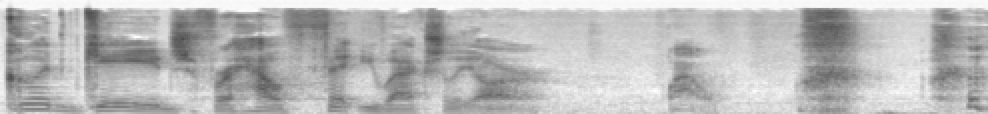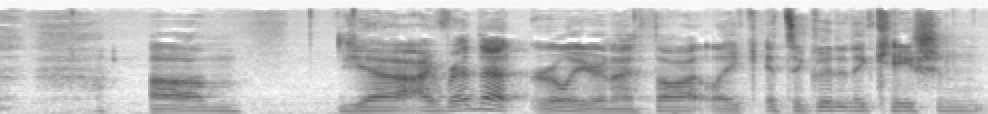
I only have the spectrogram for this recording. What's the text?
good gauge for how fit you actually are. Wow. um yeah, I read that earlier and I thought like it's a good indication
